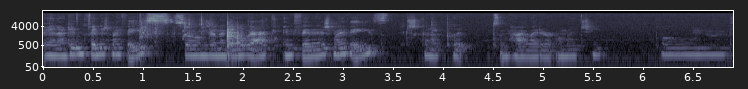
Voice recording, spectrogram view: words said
And I didn't finish my face, so I'm gonna go back and finish my face. Just gonna put some highlighter on my cheekbones.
